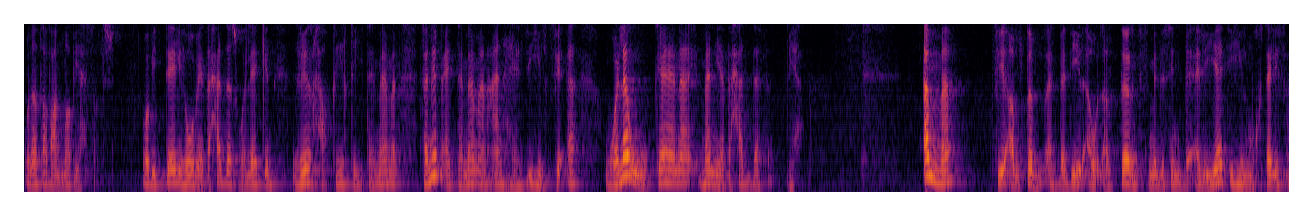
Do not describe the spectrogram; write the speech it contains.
وده طبعا ما بيحصلش. وبالتالي هو بيتحدث ولكن غير حقيقي تماما. فنبعد تماما عن هذه الفئة ولو كان من يتحدث بها. أما في الطب البديل أو ال alternative medicine بآلياته المختلفة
